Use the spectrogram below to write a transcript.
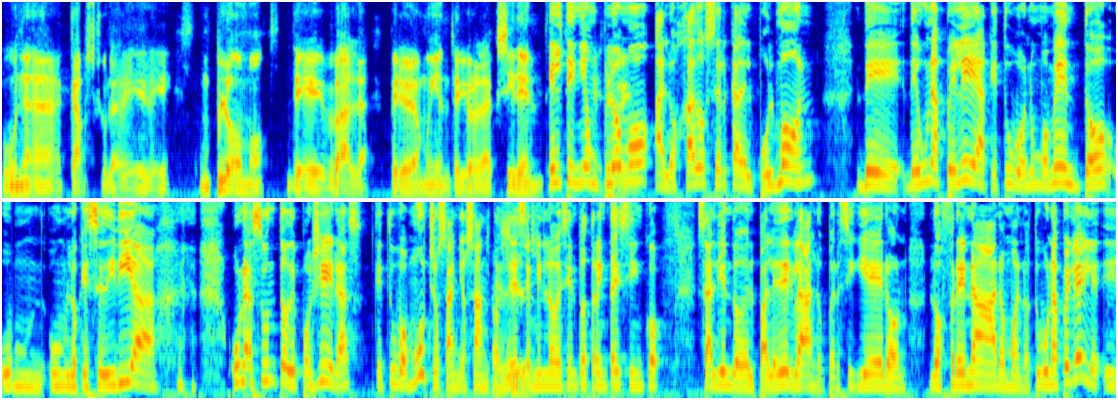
una cápsula de, un plomo de bala, pero era muy anterior al accidente. Él tenía un plomo alojado cerca del pulmón. De, de, una pelea que tuvo en un momento, un, lo que se diría un asunto de polleras, que tuvo muchos años antes de ese 1935, saliendo del Palais de Glass, lo persiguieron, lo frenaron, bueno, tuvo una pelea y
